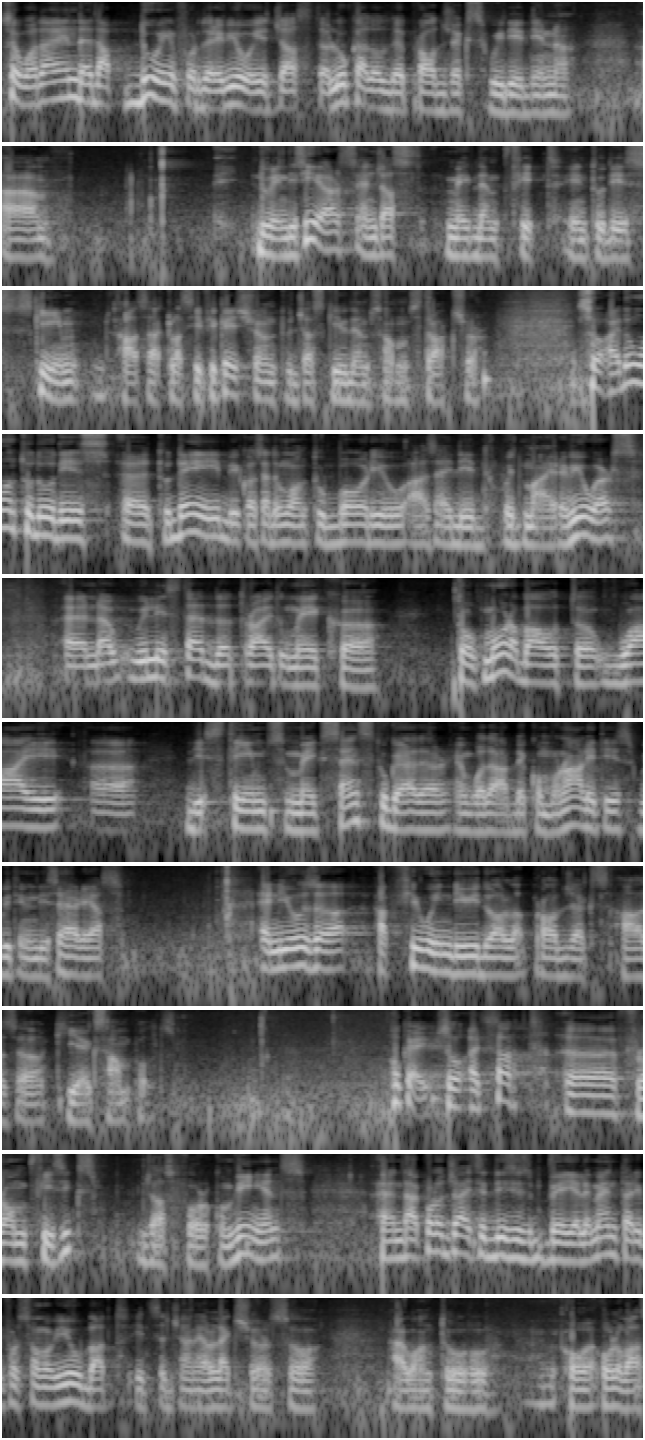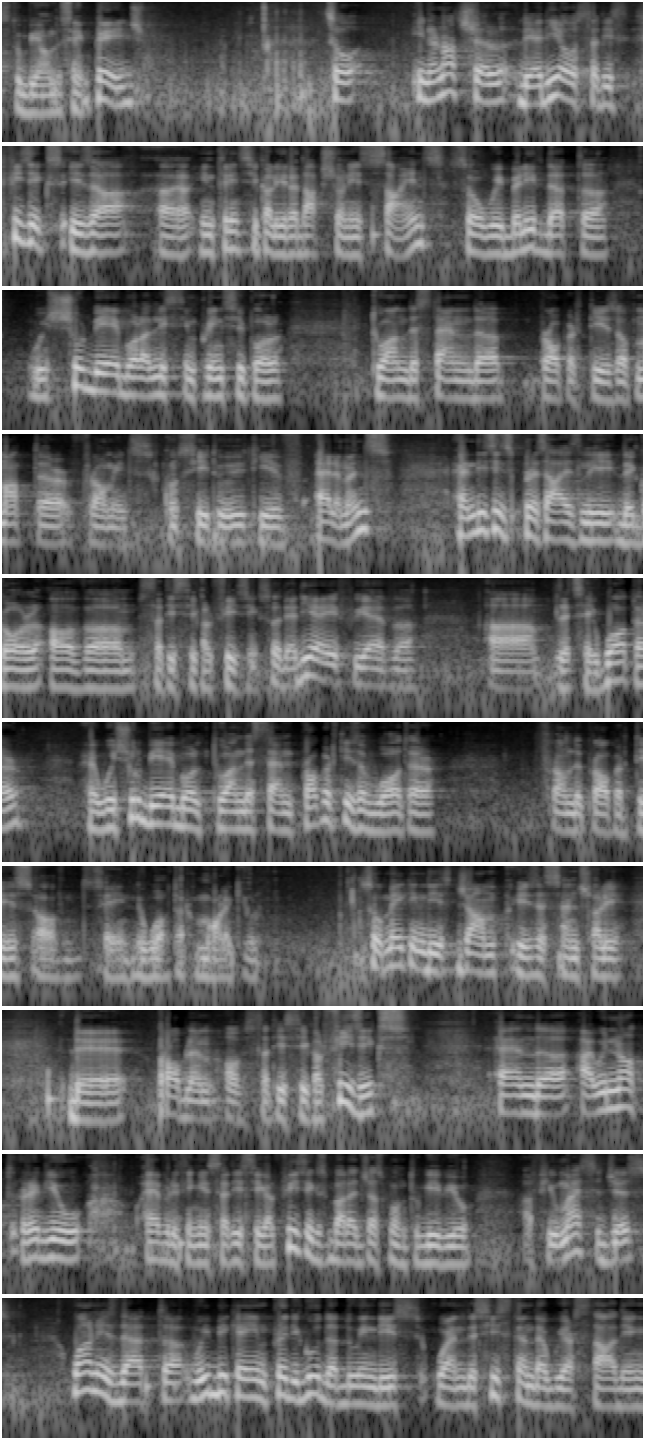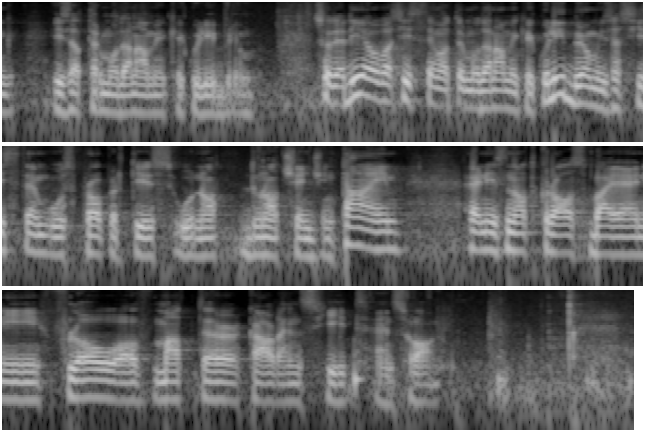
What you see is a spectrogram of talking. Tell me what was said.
So what I ended up doing for the review is just look at all the projects we did in uh, um, during these years and just make them fit into this scheme as a classification to just give them some structure. So I don't want to do this uh, today because I don't want to bore you as I did with my reviewers. And I will instead uh, try to make uh, talk more about uh, why uh, these themes make sense together and what are the commonalities within these areas and use uh, a few individual projects as key examples. Okay, so I start uh, from physics, just for convenience. And I apologize if this is very elementary for some of you, but it's a general lecture, so I want to all, all of us to be on the same page. So in a nutshell, the idea of physics is a, intrinsically reductionist science. So we believe that uh, we should be able, at least in principle, to understand the properties of matter from its constitutive elements. And this is precisely the goal of um, statistical physics. So the idea if we have, uh, uh, let's say, water, uh, we should be able to understand properties of water from the properties of, say, the water molecule. So making this jump is essentially the problem of statistical physics. And uh, I will not review everything in statistical physics, but I just want to give you a few messages. One is that uh, we became pretty good at doing this when the system that we are studying is at thermodynamic equilibrium. So the idea of a system at thermodynamic equilibrium is a system whose properties do not, do not change in time and is not crossed by any flow of matter, currents, heat, and so on.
